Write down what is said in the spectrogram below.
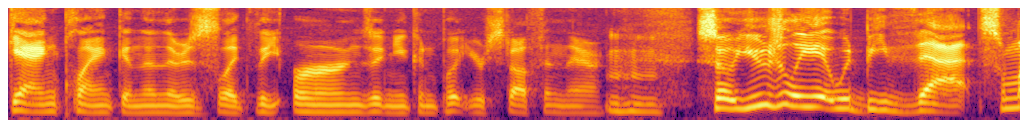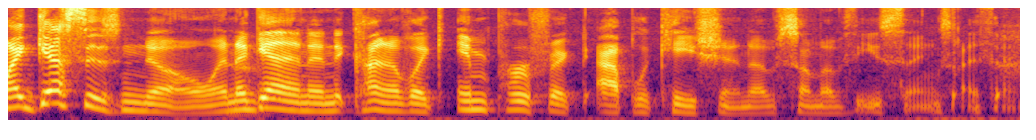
gangplank and then there's like the urns and you can put your stuff in there. Mm-hmm. So usually it would be that. So my guess is no. And again, and it kind of like imperfect application of some of these things, I think.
